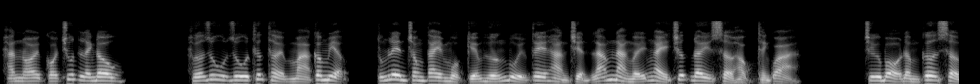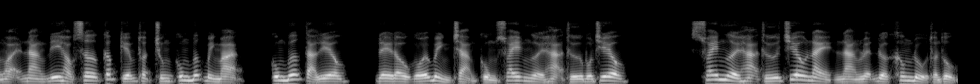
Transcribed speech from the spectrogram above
Hắn nói có chút lánh đâu. Hứa du du thức thời mà câm miệng, túm lên trong tay một kiếm hướng bùi tê hàn triển lãm nàng ấy ngày trước đây sở học thành quả. Trừ bỏ đầm cơ sở ngoại nàng đi học sơ cấp kiếm thuật trung cung bước bình mạng, cung bước tả liêu, đề đầu gối bình chạm cùng xoay người hạ thứ bốn chiêu. Xoay người hạ thứ chiêu này nàng luyện được không đủ thuần thục,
